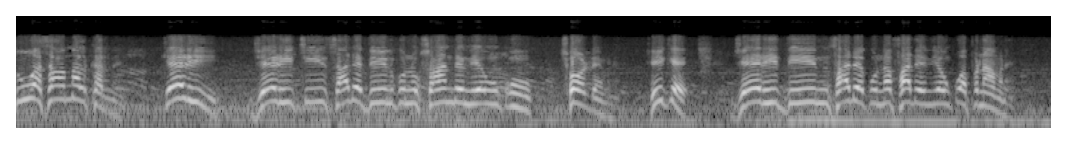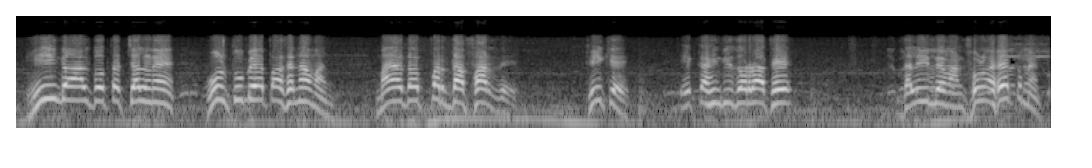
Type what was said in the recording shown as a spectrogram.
تو اسا عمل کرنے۔ کیڑی جیڑی چیز سارے دین کو نقصان دیں دے ان کو چھوڑ دیں ٹھیک ہے؟ جیڑی دین سارے کو نفع دیں دے ان کو اپناونے۔ ہی گال تو تے چلنے ہوں تو بے پاسے نہ من میں تو پردہ فرد ہے۔ ٹھیک ہے؟ ایک کہیں دی ضرورت ہے۔ دلیل لے من سنو، ایک منٹ۔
